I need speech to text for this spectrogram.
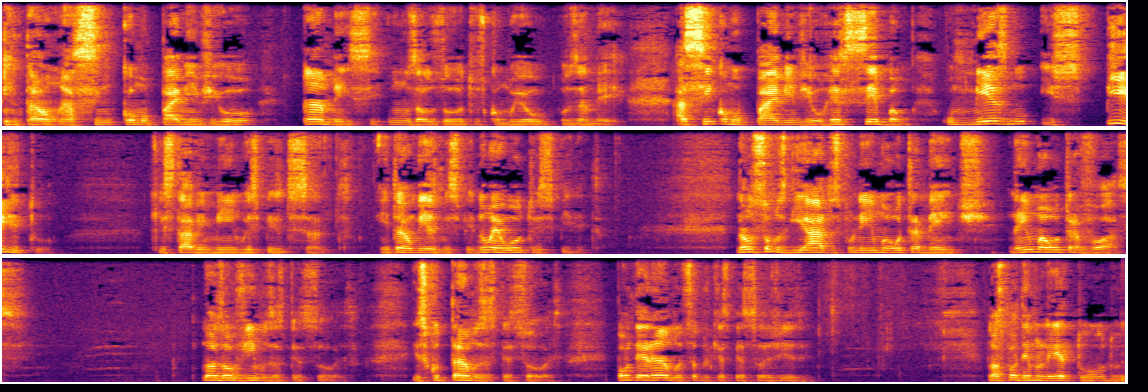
Então, assim como o Pai me enviou, amem-se uns aos outros como eu os amei. Assim como o Pai me enviou, recebam o mesmo Espírito que estava em mim, o Espírito Santo. Então é o mesmo Espírito, não é outro Espírito. Não somos guiados por nenhuma outra mente, nenhuma outra voz Nós ouvimos as pessoas, escutamos as pessoas, ponderamos sobre o que as pessoas dizem. Nós podemos ler tudo,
